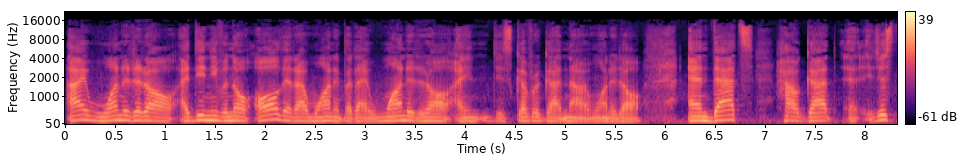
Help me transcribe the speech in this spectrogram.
I wanted it all. I didn't even know all that I wanted, but I wanted it all. I discovered God. Now I want it all. And that's how God uh, just,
